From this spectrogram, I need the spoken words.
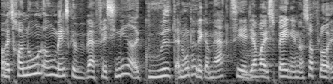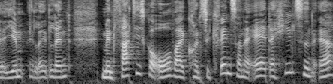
Og jeg tror, at nogle unge mennesker vil være fascineret af Gud. Der er nogen, der lægger mærke til, at jeg var i Spanien, og så fløj jeg hjem, eller et eller andet. Men faktisk at overveje konsekvenserne af, at der hele tiden er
